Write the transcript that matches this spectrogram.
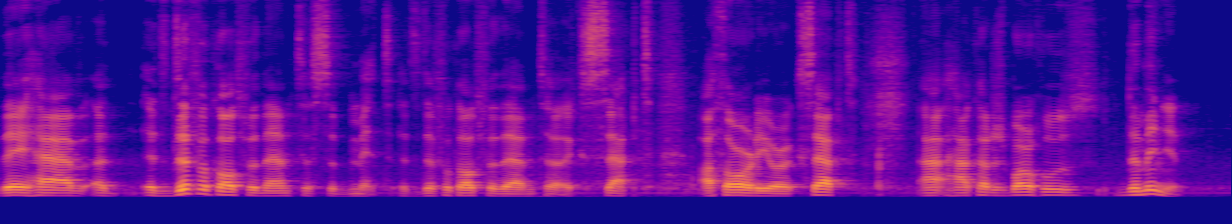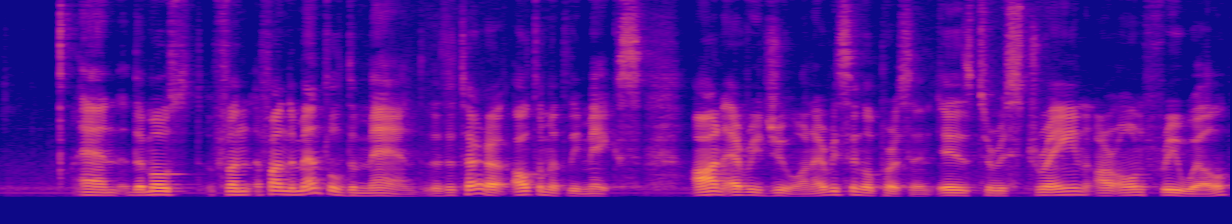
they have a, it's difficult for them to submit. It's difficult for them to accept authority or accept uh, Hakadosh Baruch Hu's dominion. And the most fun, fundamental demand that the Torah ultimately makes on every Jew, on every single person, is to restrain our own free will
